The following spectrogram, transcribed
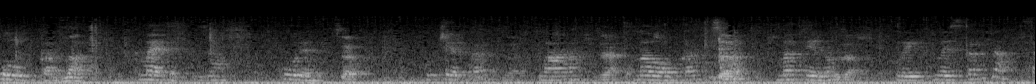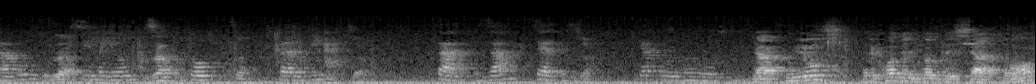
Голубка. Кметик. Курин. За. Кучерка. Мага. За. Маловка. За. Мартинов. За. Ли- Лиска. Сабу. За. Сігайов. За. Тов. За. Ферді. За. Цар. За. Церквіс. За. Дякую одноголосно. Дякую. Переходимо до 10-го.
